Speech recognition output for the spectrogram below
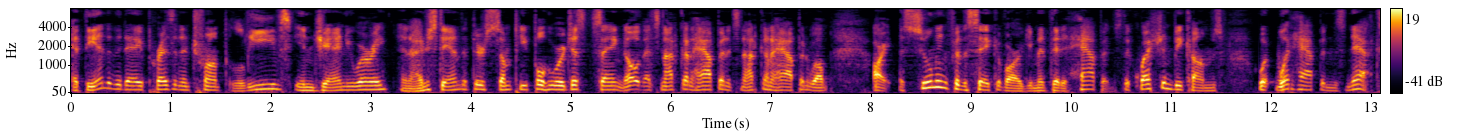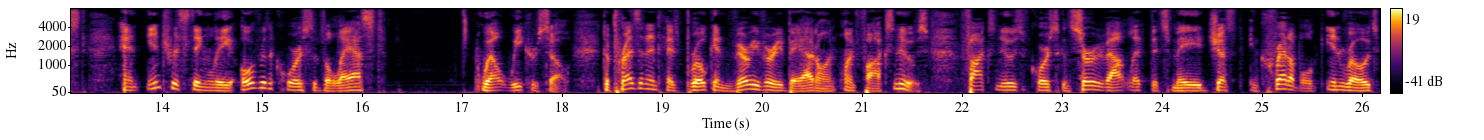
at the end of the day, President Trump leaves in January. And I understand that there's some people who are just saying, no, that's not going to happen. It's not going to happen. Well, all right, assuming for the sake of argument that it happens, the question becomes what, what happens next? And interestingly, over the course of the last well, week or so. The president has broken very, very bad on, on Fox News. Fox News, of course, a conservative outlet that's made just incredible inroads,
